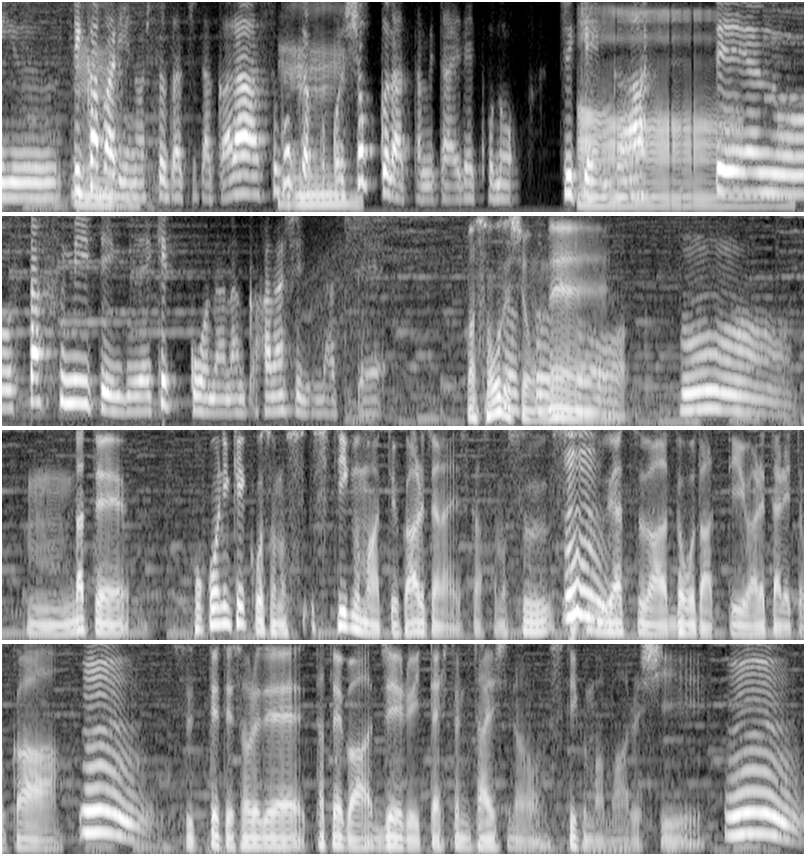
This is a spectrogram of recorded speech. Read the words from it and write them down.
いうリカバリーの人たちだから、すごくやっぱこれショックだったみたいでこの事件が。であのスタッフミーティングで結構ななんか話になって。まあ、そうでしょうね。そうそうそう。うん。うん、だってここに結構そのススティグマっていうかあるじゃないですか。その吸吸うやつはどうだって言われたりとか、うん。吸っててそれで例えば jail 行った人に対してのスティグマもあるし、うん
